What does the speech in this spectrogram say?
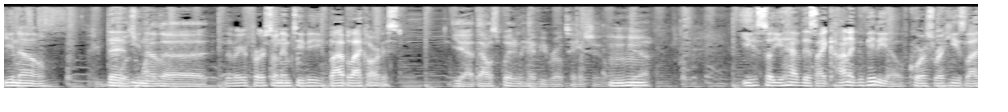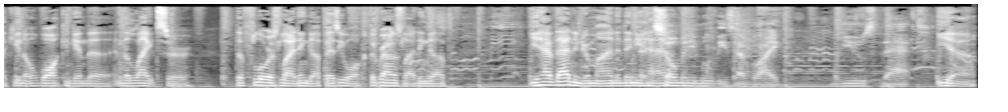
you know, that you know the the very first on MTV by a black artist. yeah that was put in heavy rotation. Mm-hmm. Yeah, You, so you have this iconic video, of course, where he's like, you know, walking in the and the lights are the floor is lighting up as he walks, the ground is lighting up. You have that in your mind, and then you and have so many movies have like used that. yeah,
